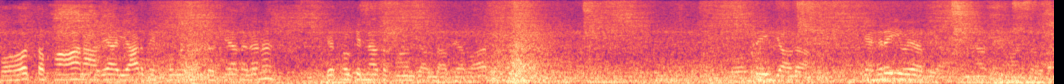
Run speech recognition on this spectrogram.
ਬਹੁਤ ਤੂਫਾਨ ਆ ਗਿਆ ਯਾਰ, ਦੇਖੋ ਮੈਂ ਤੁਹਾਨੂੰ ਦੱਸਿਆ ਸੀਗਾ ਨਾ, ਦੇਖੋ ਕਿੰਨਾ ਤੂਫਾਨ ਚੱਲਦਾ ਪਿਆ ਬਾਹਰ। ਬਹੁਤ ਹੀ ਜ਼ਿਆਦਾ ਕਹਿਰਾ ਹੀ ਹੋਇਆ ਪਿਆ ਇੰਨਾ ਤੂਫਾਨ ਚੱਲਦਾ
